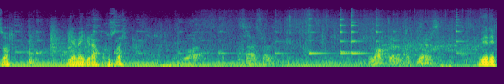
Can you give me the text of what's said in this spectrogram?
Kuzularımız var. Yeme giren kuzular. Sen söyle. Laf verilecek. Görür müsün? Vereyim.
